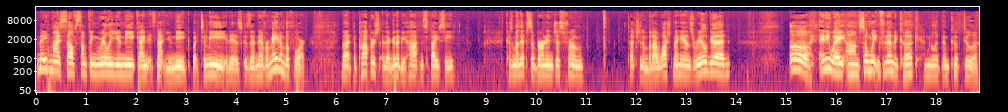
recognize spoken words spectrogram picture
made myself something really unique. I, it's not unique, but to me it is because I've never made them before. But the poppers, they're going to be hot and spicy because my lips are burning just from touching them. But I washed my hands real good. Oh, anyway, um, so I'm waiting for them to cook. I'm going to let them cook till the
